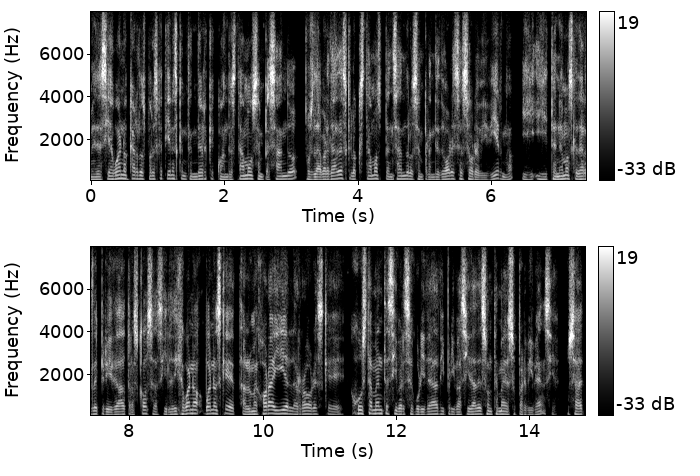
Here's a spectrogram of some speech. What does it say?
me decía, bueno, Carlos, pero es que tienes que entender que cuando estamos empezando, pues la verdad es que lo que estamos pensando los emprendedores es sobrevivir, ¿no? Y, y tenemos que darle prioridad a otras cosas. Y le dije, bueno, bueno, es que a lo mejor ahí el error es que justamente ciberseguridad y privacidad es un tema de supervivencia. O sea,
